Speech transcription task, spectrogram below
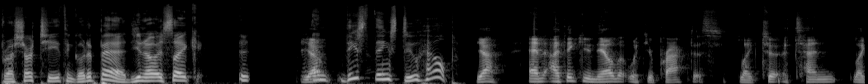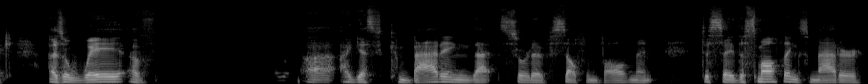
brush our teeth and go to bed. You know, it's like yeah. and these things do help. Yeah. And I think you nailed it with your practice. Like to attend like as a way of uh, I guess combating that sort of self-involvement to say the small things matter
